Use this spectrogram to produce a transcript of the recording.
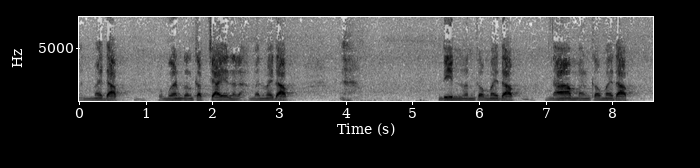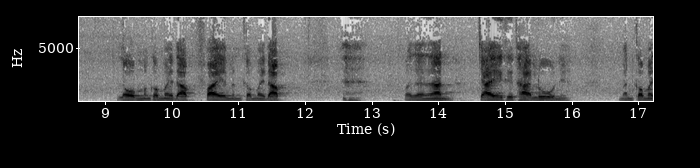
มันไม่ดับเหมือนกันกับใจนั่นแหละมันไม่ดับ ดินมันก็ไม่ดับ น้ำมันก็ไม่ดับ ลมมันก็ไม่ดับ ไฟมันก็ไม่ดับ เพราะฉะนั้น ใจคือธาตุรู้นี่มันก็ไม่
